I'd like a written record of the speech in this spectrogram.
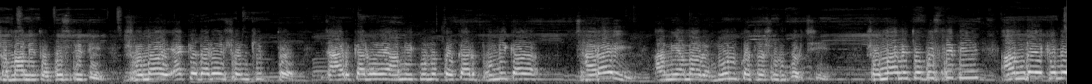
সম্মানিত উপস্থিতি সময় একেবারে সংক্ষিপ্ত যার কারণে আমি কোনো প্রকার ভূমিকা ছাড়াই আমি আমার মূল কথা শুরু করছি সম্মানিত উপস্থিতি, আমরা এখানে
